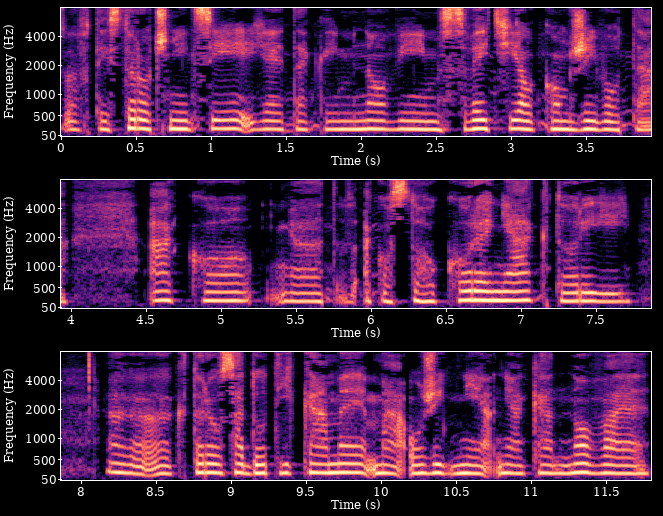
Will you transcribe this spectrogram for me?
v tej storočnici je takým novým svetielkom života ako, e, ako z toho koreňa, ktorý, e, ktorého sa dotýkame, má ožiť nejaká nové,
